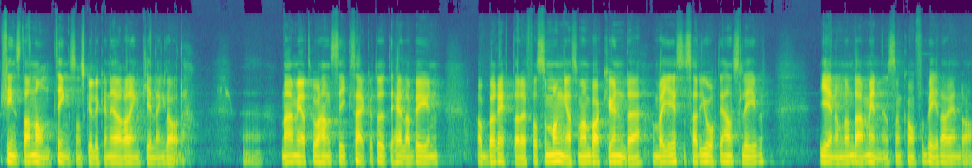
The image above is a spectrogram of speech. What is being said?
Finns det någonting som skulle kunna göra den killen glad? Eh, nej, men jag tror han gick säkert ut i hela byn och berättade för så många som han bara kunde om vad Jesus hade gjort i hans liv genom de där männen som kom förbi där en dag.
